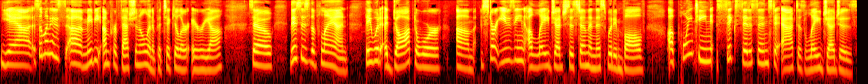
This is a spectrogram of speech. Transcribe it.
Yeah, someone who's uh, maybe unprofessional in a particular area. So, this is the plan. They would adopt or um, start using a lay judge system, and this would involve appointing six citizens to act as lay judges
